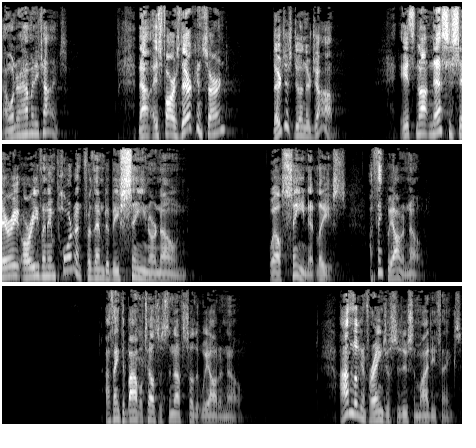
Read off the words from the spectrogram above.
I wonder how many times. Now, as far as they're concerned, they're just doing their job. It's not necessary or even important for them to be seen or known. Well, seen at least. I think we ought to know. I think the Bible tells us enough so that we ought to know. I'm looking for angels to do some mighty things.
